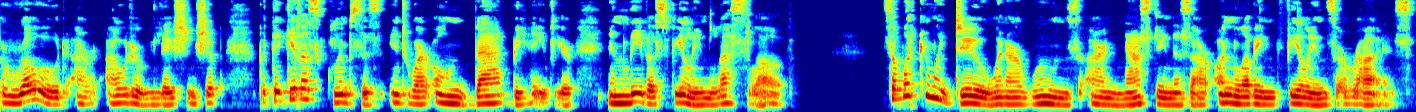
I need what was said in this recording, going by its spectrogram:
erode our outer relationship, but they give us glimpses into our own bad behavior and leave us feeling less love. So, what can we do when our wounds, our nastiness, our unloving feelings arise?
